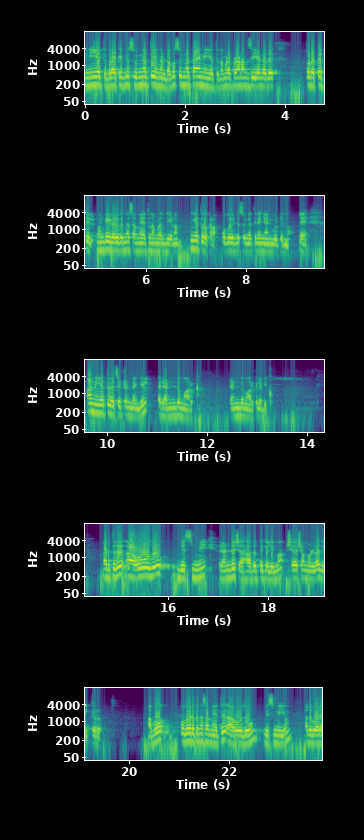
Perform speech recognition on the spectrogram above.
നീയത്ത് ബ്രാക്കറ്റിൽ സുന്നത്ത് എന്നുണ്ട്. അപ്പോൾ സുന്നത്തായ നീയത്ത് നമ്മൾ എപ്പോഴാണ് അത് ചെയ്യേണ്ടത്? തുടക്കത്തിൽ മുൻകൈ കഴുകുന്ന സമയത്ത് നമ്മൾ എന്ത് ചെയ്യണം? നീയത്ത് വെക്കണം. ഒതുവിന്റെ സുന്നത്തിനെ ഞാൻ വീട്ടുന്നു അല്ലെ? ആ നീയത്ത് വെച്ചിട്ടുണ്ടെങ്കിൽ രണ്ട് മാർക്ക് രണ്ട് മാർക്ക് ലഭിക്കും. അടുത്തത് ഔദു ബിസ്മി രണ്ട് ഷഹാദത്ത് കലിമ ശേഷമുള്ള ദിക്കർ അപ്പോൾ ഒതു എടുക്കുന്ന സമയത്ത് ഔദുവും ബിസ്മിയും അതുപോലെ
